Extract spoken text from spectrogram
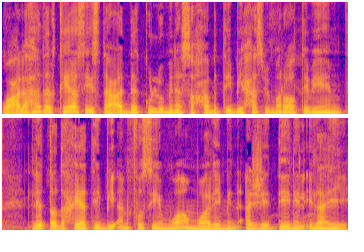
وعلى هذا القياس استعد كل من الصحابة بحسب مراتبهم للتضحية بأنفسهم وأموالهم من أجل الدين الإلهي.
